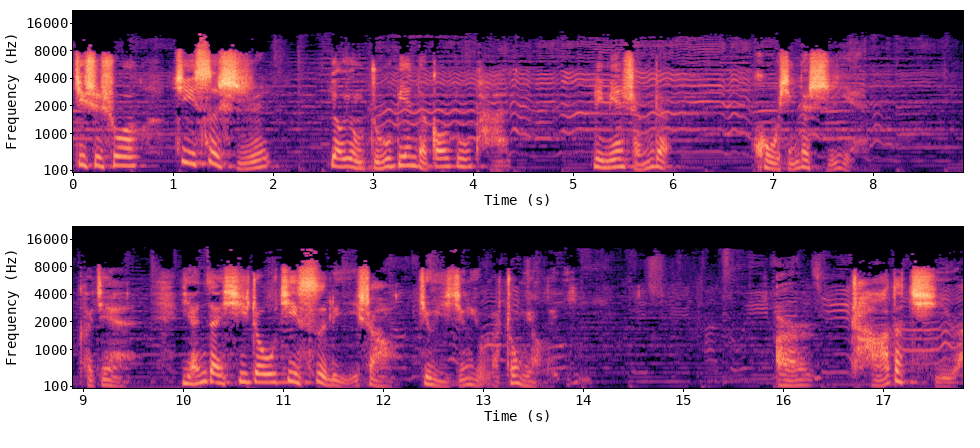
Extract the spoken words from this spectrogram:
即是说祭祀时。要用竹编的高足盘，里面盛着虎形的石盐，可见盐在西周祭祀礼仪上就已经有了重要的意义。而茶的起源，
